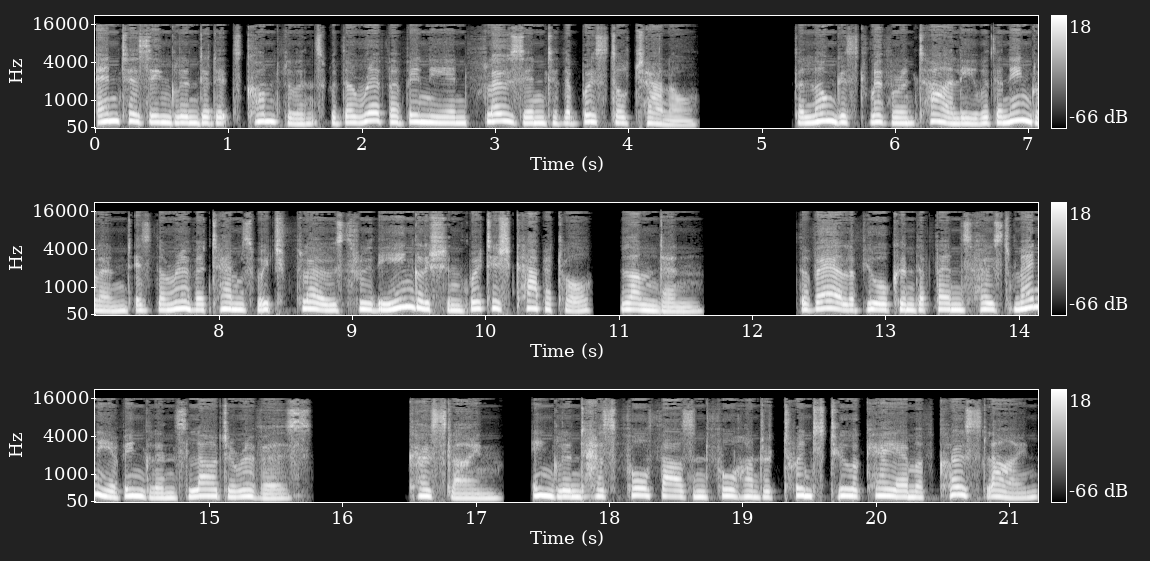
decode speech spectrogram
enters England at its confluence with the River Vyrnwy and flows into the Bristol Channel. The longest river entirely within England is the River Thames which flows through the English and British capital, London. The Vale of York and the Fens host many of England's larger rivers. Coastline England has 4,422 km of coastline,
